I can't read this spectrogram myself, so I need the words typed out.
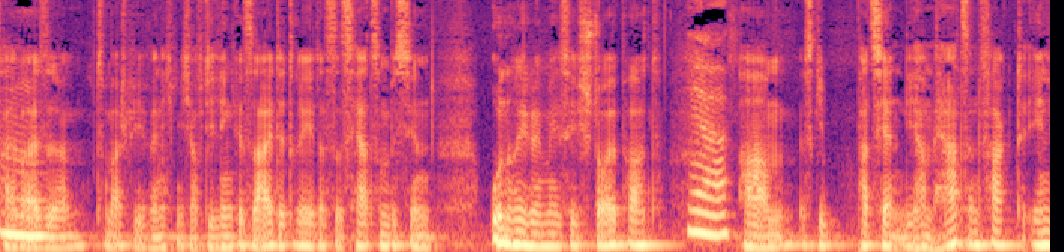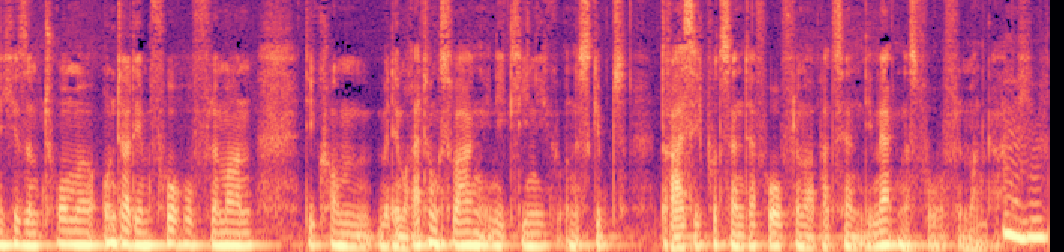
Teilweise, mhm. zum Beispiel, wenn ich mich auf die linke Seite drehe, dass das Herz ein bisschen unregelmäßig stolpert. Ja. Ähm, es gibt Patienten, die haben Herzinfarkt, ähnliche Symptome unter dem Vorhofflimmern. Die kommen mit dem Rettungswagen in die Klinik und es gibt 30 Prozent der Vorhofflimmer-Patienten, die merken das Vorhofflimmern gar nicht. Mhm.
